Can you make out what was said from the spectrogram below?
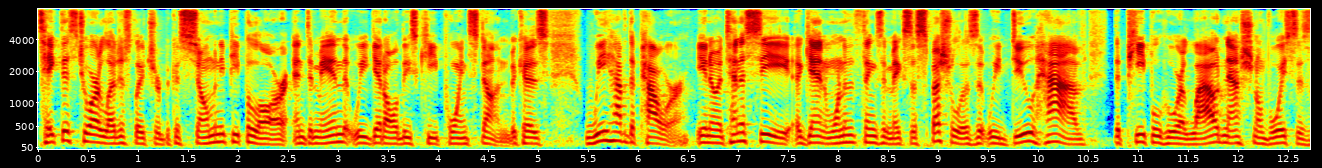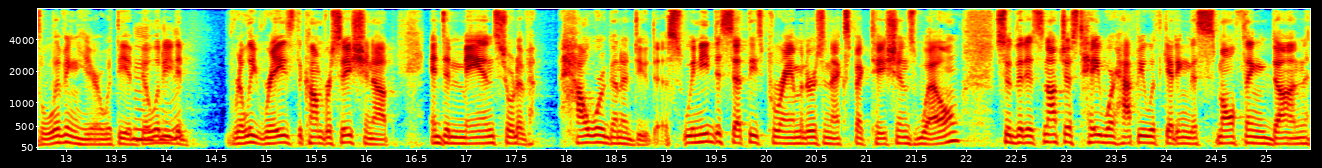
take this to our legislature because so many people are and demand that we get all these key points done because we have the power. You know, in Tennessee, again, one of the things that makes us special is that we do have the people who are loud now national voices living here with the ability mm-hmm. to really raise the conversation up and demand sort of how we're going to do this. We need to set these parameters and expectations well so that it's not just, hey, we're happy with getting this small thing done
